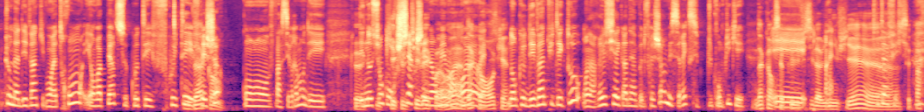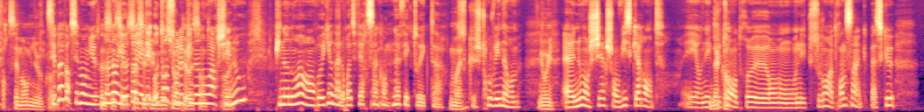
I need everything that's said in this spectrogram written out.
plus on a des vins qui vont être ronds, et on va perdre ce côté fruité et fraîcheur. Enfin, c'est vraiment des, que- des notions qu'on recherche énormément. Ouais, Ouais. Donc euh, des 28 hectos, on a réussi à garder un peu de fraîcheur, mais c'est vrai que c'est plus compliqué. D'accord, c'est plus difficile à vinifier. tout à euh, fait. C'est pas forcément mieux. C'est pas forcément mieux. Ça, non, non, il y a autant, y a des- sur le pinot noir chez nous, le pinot noir en reilly, on a le droit de faire 59 hecto-hectares, ce que je trouve énorme. Oui, Euh, nous, on cherche, on vise 40. Et on est plutôt entre. On, on est souvent à 35. Parce que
